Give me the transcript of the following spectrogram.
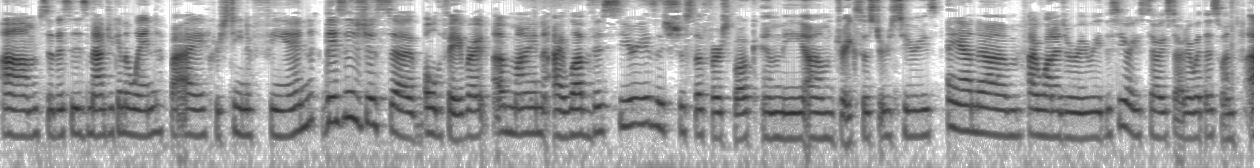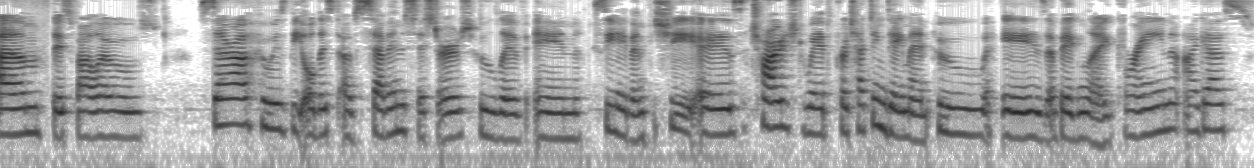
Um, so this is Magic in the Wind by Christina Feehan. This is just a old favorite of mine. I love this series. It's just the first book in the um, Drake Sisters series. And um, I wanted to reread the series, so I started with this one. Um, this follows Sarah, who is the oldest of seven sisters who live in Sea Haven, She is charged with protecting Damon, who is a big like brain, I guess,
